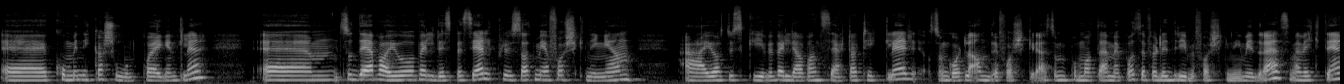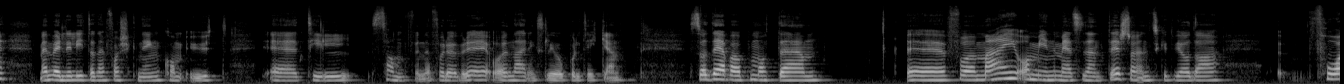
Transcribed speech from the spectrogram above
eh, kommunikasjon på, egentlig. Eh, så det var jo veldig spesielt. Pluss at mye av forskningen er jo at du skriver veldig avanserte artikler som går til andre forskere, som på en måte er med på selvfølgelig drive forskning videre, som er viktig, men veldig lite av den forskningen kom ut eh, til samfunnet for øvrig, og næringslivet og politikken. Så det var på en måte eh, For meg og mine medstudenter så ønsket vi å da få,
